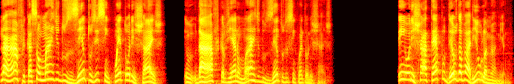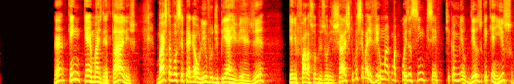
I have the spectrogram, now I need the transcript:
Na África são mais de 250 orixás. Da África vieram mais de 250 orixás. Tem orixá até para o deus da varíola, meu amigo. Né? Quem quer mais detalhes, basta você pegar o livro de Pierre Verger, que ele fala sobre os orixás, que você vai ver uma, uma coisa assim que você fica, meu Deus, o que, que é isso?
